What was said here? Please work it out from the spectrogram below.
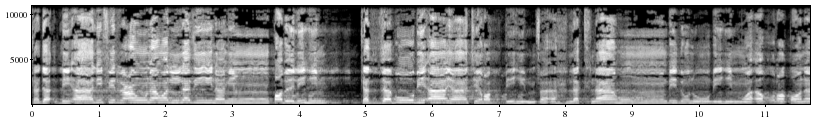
كدأب آل فرعون والذين من قبلهم كذبوا بآيات ربهم فأهلكناهم بذنوبهم وأغرقنا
